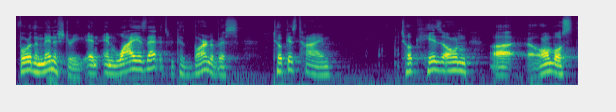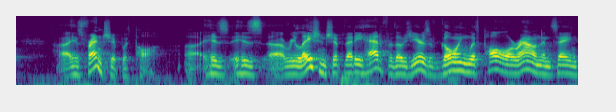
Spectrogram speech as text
for the ministry. And, and why is that? It's because Barnabas took his time, took his own, uh, almost uh, his friendship with Paul uh, his, his uh, relationship that he had for those years of going with Paul around and saying,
